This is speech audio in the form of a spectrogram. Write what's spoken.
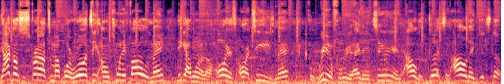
y'all go subscribe to my boy Royalty on 24s, man. He got one of the hardest RTs, man. For real, for real. Hey, the interior and all the guts and all that good stuff.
